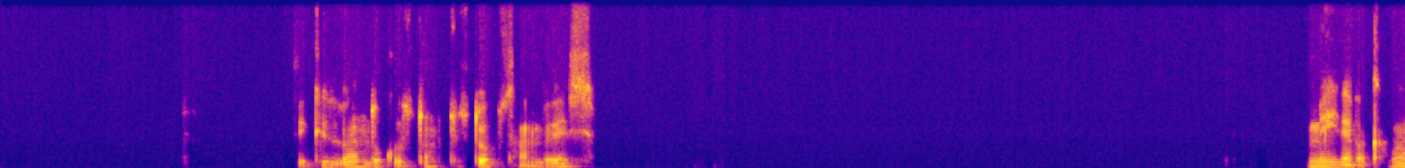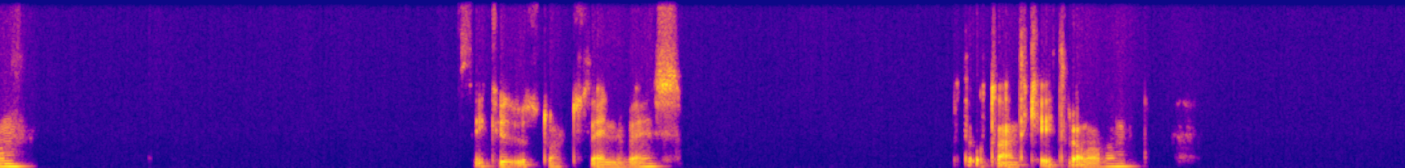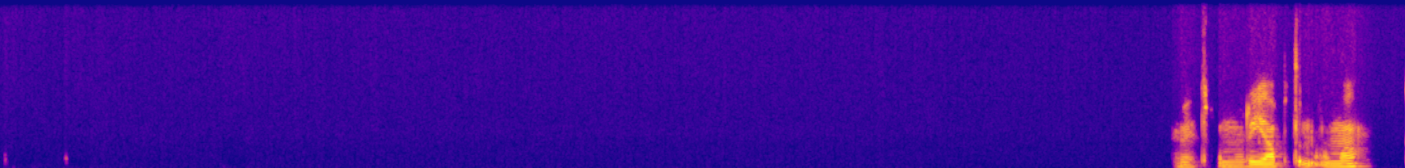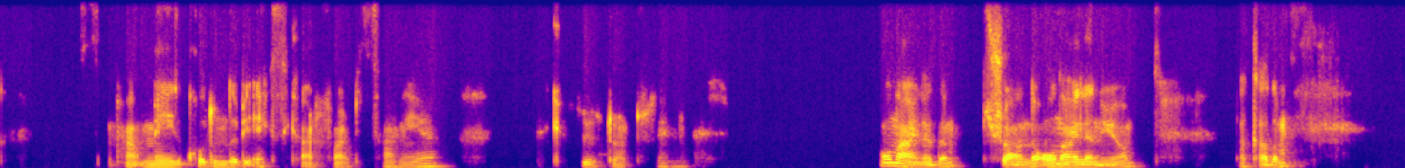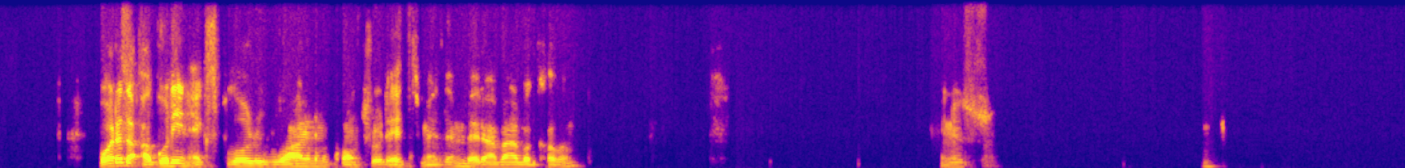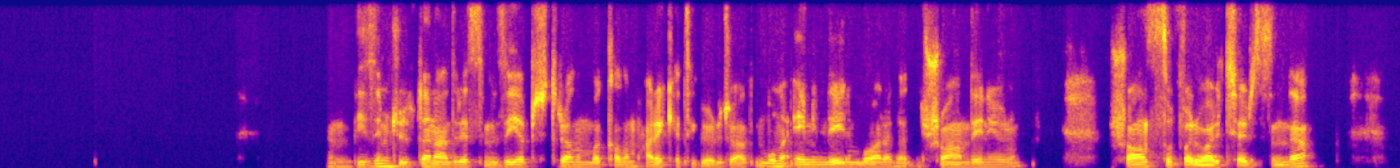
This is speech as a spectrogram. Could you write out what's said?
819 495 Maile bakalım. 800 455 Bir de Authenticator alalım. Evet bunları yaptım ama ha, mail kodunda bir eksik harf var. Bir saniye. 800 455 Onayladım. Şu anda onaylanıyor. Bakalım. Bu arada Agori'nin Explorer var mı kontrol etmedim. Beraber bakalım. Henüz Bizim cüzdan adresimizi yapıştıralım bakalım. Hareketi göreceğiz. Buna emin değilim bu arada. Şu an deniyorum. Şu an sıfır var içerisinde.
